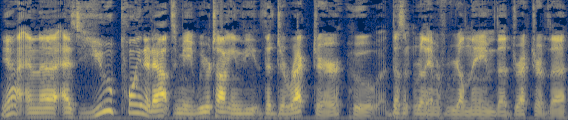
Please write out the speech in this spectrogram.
Yeah, and uh, as you pointed out to me, we were talking the the director who doesn't really have a real name, the director of the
